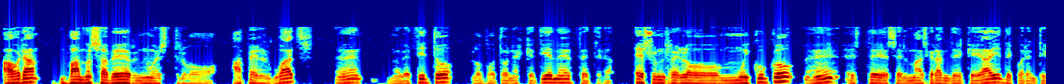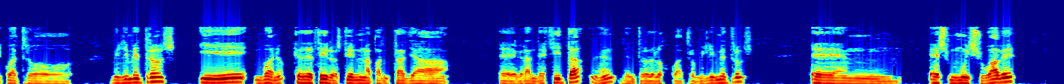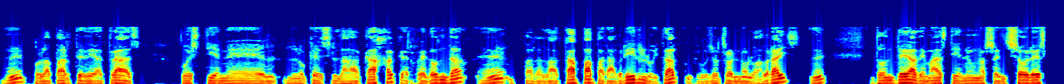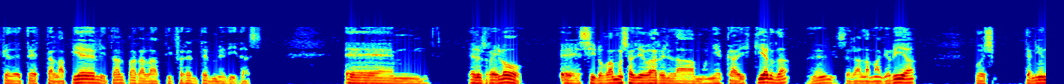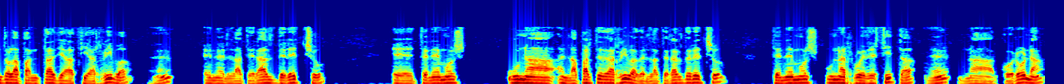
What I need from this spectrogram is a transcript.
Ahora vamos a ver nuestro Apple Watch, ¿eh? nuevecito, los botones que tiene, etcétera. Es un reloj muy cuco, ¿eh? este es el más grande que hay, de 44 milímetros, y bueno, qué deciros, tiene una pantalla eh, grandecita, ¿eh? dentro de los 4 milímetros, es muy suave, ¿eh? por la parte de atrás pues tiene lo que es la caja que es redonda ¿eh? para la tapa para abrirlo y tal aunque vosotros no lo abráis ¿eh? donde además tiene unos sensores que detecta la piel y tal para las diferentes medidas em, el reloj eh, si lo vamos a llevar en la muñeca izquierda ¿eh? será la mayoría pues teniendo la pantalla hacia arriba ¿eh? En el lateral derecho eh, tenemos una, en la parte de arriba del lateral derecho tenemos una ruedecita, ¿eh? una corona,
